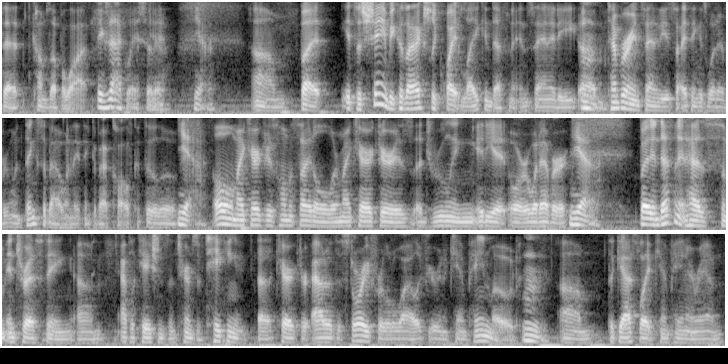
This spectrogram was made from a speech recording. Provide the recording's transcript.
that comes up a lot. Exactly. So Yeah. yeah. Um, but it's a shame because I actually quite like indefinite insanity. Um, temporary insanity, is, I think, is what everyone thinks about when they think about Call of Cthulhu. Yeah. Oh, my character is homicidal, or my character is a drooling idiot, or whatever. Yeah. But indefinite has some interesting um, applications in terms of taking a character out of the story for a little while if you're in a campaign mode. Um, the Gaslight campaign I ran,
